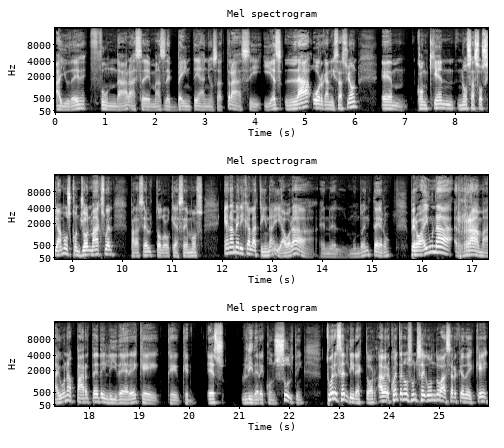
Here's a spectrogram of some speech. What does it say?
ayudé a fundar hace más de 20 años atrás y, es la organización em, con quien nos asociamos con John Maxwell para hacer todo lo que hacemos en América Latina y ahora en el mundo entero. Pero hay una rama, hay una parte de Lidere que, que, es Lidere Consulting. Tú eres el director. A ver, cuéntanos un segundo acerca de qué,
